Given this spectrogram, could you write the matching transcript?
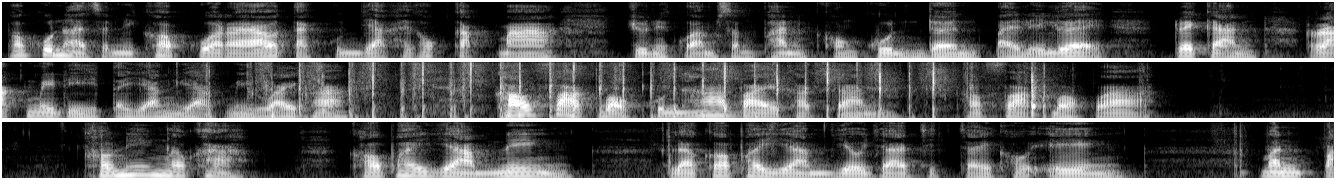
เพราะคุณอาจจะมีครอบครัวแล้ว แต่คุณอยากให้เขากลับมาอยู่ในความสัมพันธ์ของคุณเดินไปเรื่อยๆ ด้วยการรักไม่ดีแต่ยังอยากมีไว้ค่ะ เขาฝากบอกคุณห้าใบค่ะกัน เขาฝากบอกว่า เขานิ่งแล้วค่ะ เขาพยายามนิ่ง แล้วก็พยายามเยียวยาจิตใจเขาเอง มันไป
